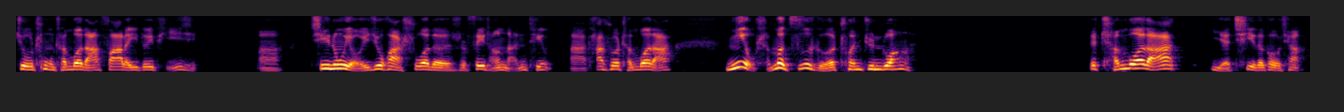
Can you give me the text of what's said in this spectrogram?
就冲陈伯达发了一堆脾气，啊，其中有一句话说的是非常难听啊，他说陈伯达，你有什么资格穿军装啊？这陈伯达也气得够呛，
